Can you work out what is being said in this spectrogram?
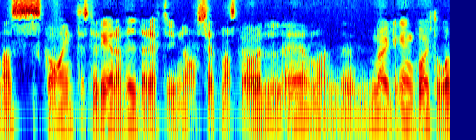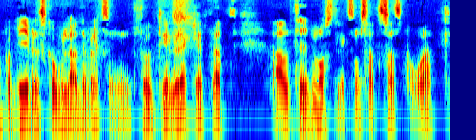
man ska inte studera vidare efter gymnasiet. Man ska väl eh, man, möjligen gå ett år på bibelskola. Det var liksom fullt tillräckligt för att all tid måste liksom satsas på att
